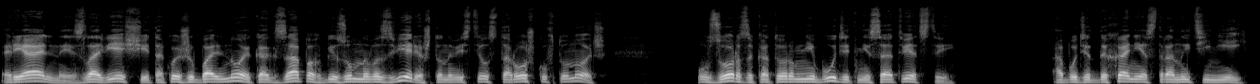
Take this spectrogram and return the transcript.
реальный, зловещий, такой же больной, как запах безумного зверя, что навестил сторожку в ту ночь. Узор, за которым не будет несоответствий, а будет дыхание страны теней,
